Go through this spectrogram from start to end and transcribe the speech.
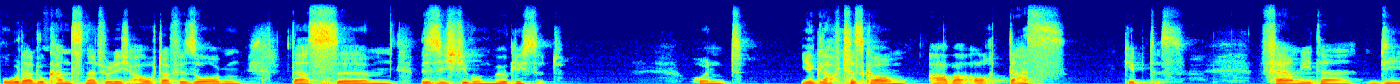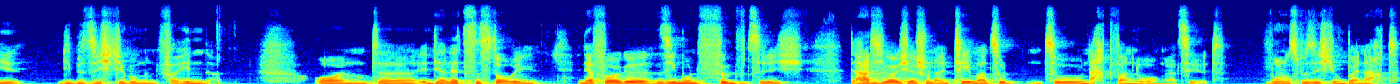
Oder du kannst natürlich auch dafür sorgen, dass ähm, Besichtigungen möglich sind. Und ihr glaubt es kaum, aber auch das gibt es. Vermieter, die die Besichtigungen verhindern. Und äh, in der letzten Story, in der Folge 57, da hatte ich euch ja schon ein Thema zu, zu Nachtwanderungen erzählt. Wohnungsbesichtigung bei Nacht.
